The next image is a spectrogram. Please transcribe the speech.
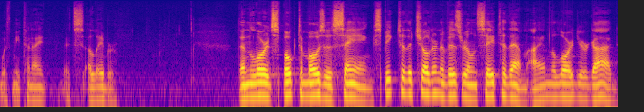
with me tonight. It's a labor. Then the Lord spoke to Moses, saying, Speak to the children of Israel and say to them, I am the Lord your God.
